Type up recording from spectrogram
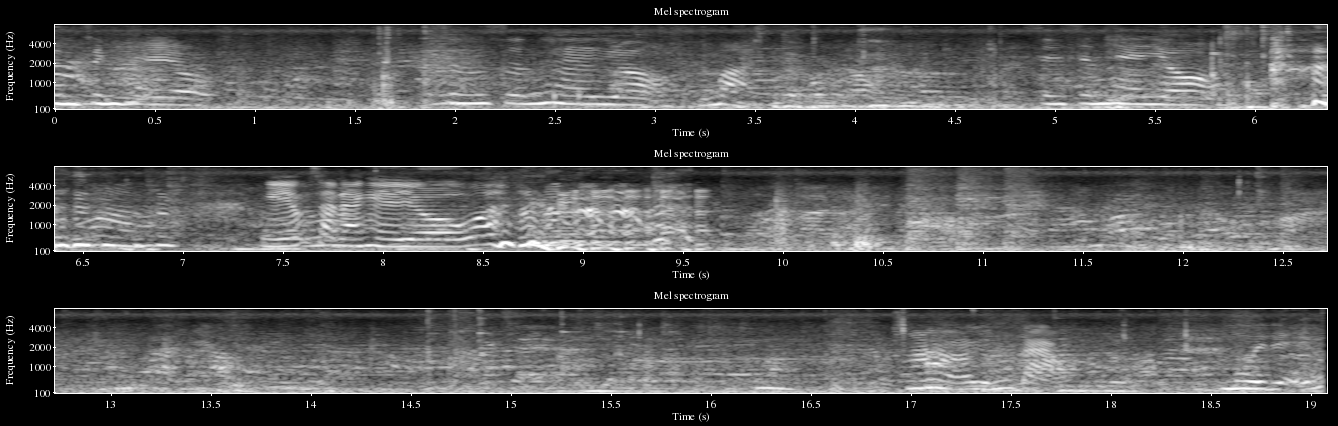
Xinh xinh heo xinh xinh heo vô. Đúng rồi. Xinh xinh heo vô. Nghe giống sao đang vô quá. Nó ở Vũng Tàu. 10 điểm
